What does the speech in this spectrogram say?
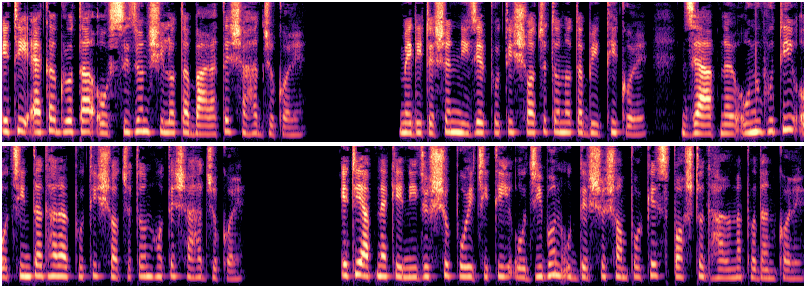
এটি একাগ্রতা ও সৃজনশীলতা বাড়াতে সাহায্য করে। মেডিটেশন নিজের প্রতি সচেতনতা বৃদ্ধি করে, যা আপনার অনুভূতি ও চিন্তাধারার প্রতি সচেতন হতে সাহায্য করে। এটি আপনাকে নিজস্ব পরিচিতি ও জীবন উদ্দেশ্য সম্পর্কে স্পষ্ট ধারণা প্রদান করে।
